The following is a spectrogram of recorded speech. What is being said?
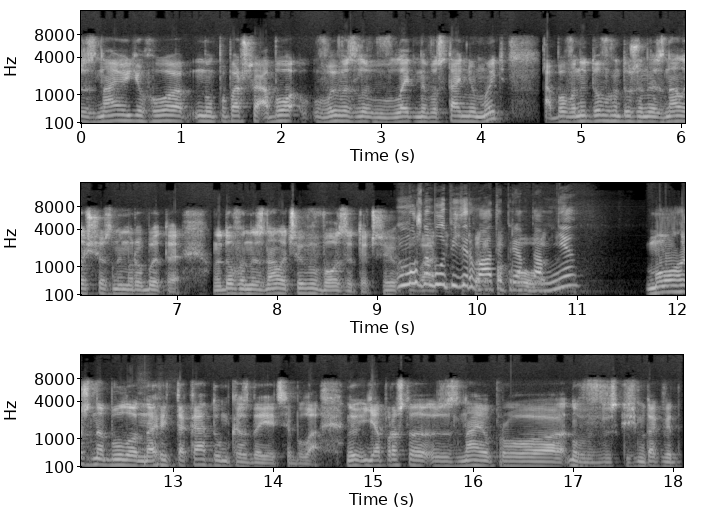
знаю його, ну по-перше, або вивезли в ледь не в останню мить, або вони довго дуже не знали, що з ними робити. Вони довго не знали, чи вивозити, чи Можна ховати, було підірвати прямо там, ні? Можна було навіть така думка, здається, була. Ну я просто знаю про ну скажімо так, від.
